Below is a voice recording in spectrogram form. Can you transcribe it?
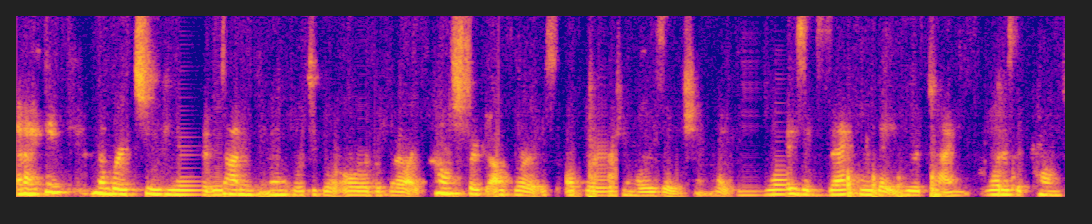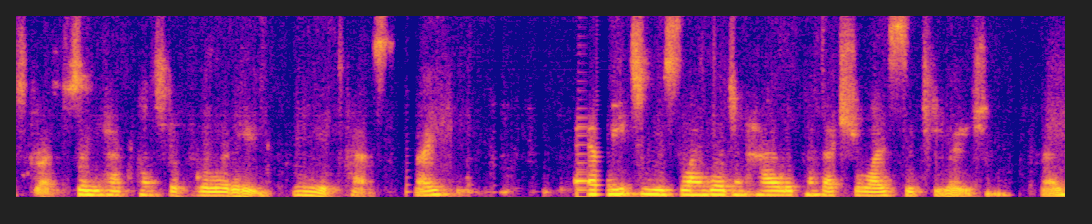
and I think number two here is not in particular order, but like construct operationalization. Like what is exactly that you're trying, what is the construct? So you have construct validity in your test, right? And need to use language in highly contextualized situations, right?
